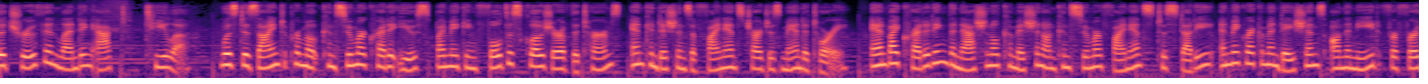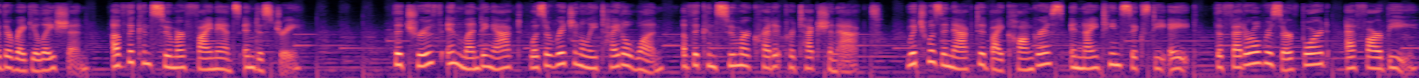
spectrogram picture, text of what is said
The Truth in Lending Act, TILA, was designed to promote consumer credit use by making full disclosure of the terms and conditions of finance charges mandatory, and by crediting the National Commission on Consumer Finance to study and make recommendations on the need for further regulation of the consumer finance industry. The Truth in Lending Act was originally Title I of the Consumer Credit Protection Act, which was enacted by Congress in 1968. The Federal Reserve Board, FRB,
